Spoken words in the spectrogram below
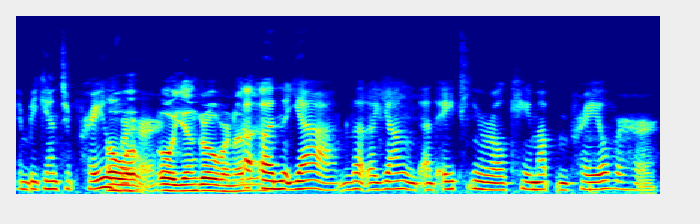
and began to pray Oh, over her. oh, young girl over Uh, another. uh, yeah, the- a young, an 18 year old came up and pray over her.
